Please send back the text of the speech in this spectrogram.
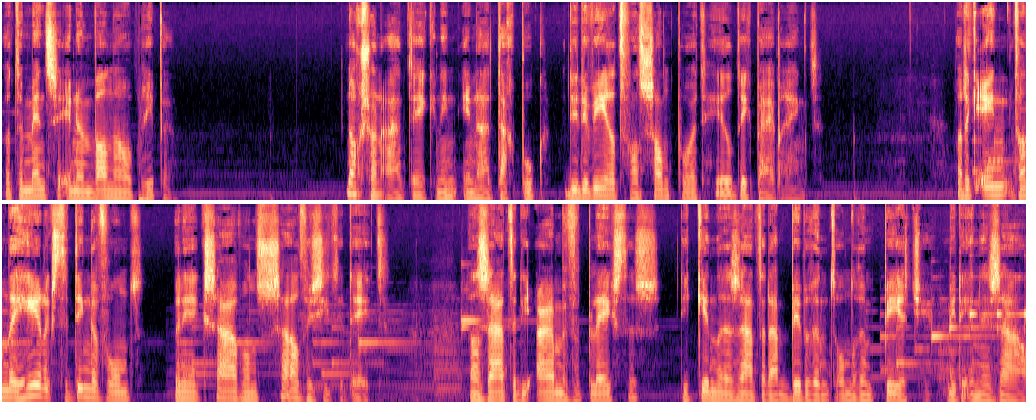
wat de mensen in hun wanhoop riepen. Nog zo'n aantekening in haar dagboek die de wereld van Zandpoort heel dichtbij brengt. Wat ik een van de heerlijkste dingen vond wanneer ik s'avonds zaalvisite deed. Dan zaten die arme verpleegsters, die kinderen zaten daar bibberend onder een peertje midden in een zaal.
